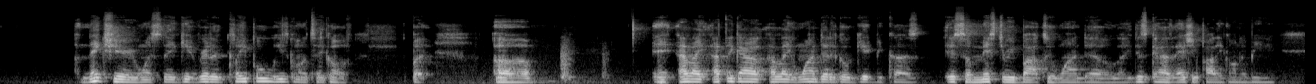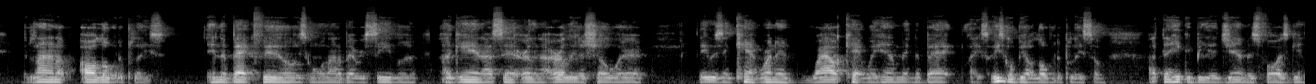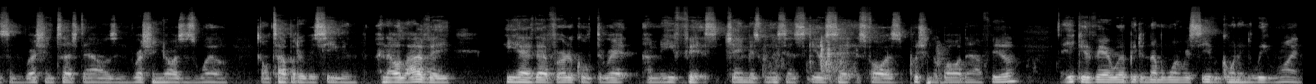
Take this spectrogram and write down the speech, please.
Next year, once they get rid of Claypool, he's going to take off. But um, I like. I think I, I like Wan'Dale to go get because it's a mystery box with Wan'Dale. Like this guy's actually probably going to be lining up all over the place in the backfield. He's going to line up at receiver. Again, I said earlier in the earlier show where they was in camp running wildcat with him in the back. Like so, he's going to be all over the place. So I think he could be a gem as far as getting some rushing touchdowns and rushing yards as well on top of the receiving. And Olave, he has that vertical threat. I mean, he fits Jameis Winston's skill set as far as pushing the ball downfield. He could very well be the number one receiver going into week one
